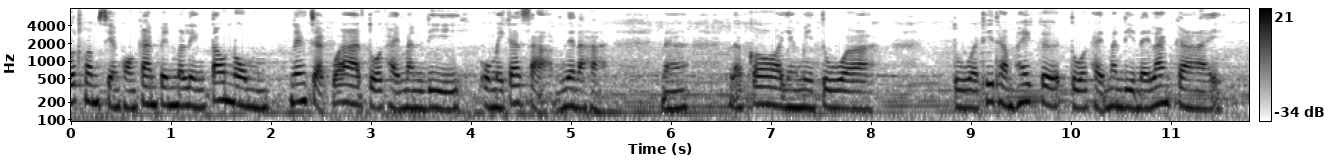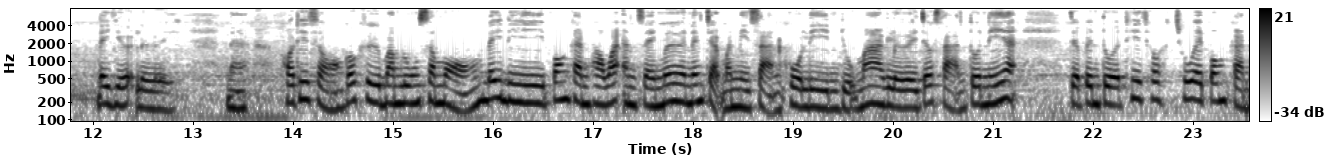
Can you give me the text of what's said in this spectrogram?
ลดความเสี่ยงของการเป็นมะเร็งเต้านม เนื่องจากว่าตัวไขมันดีโอเมก้า 3 เนี่ยนะคะนะแล้วก็ยังมีตัวตัวที่ทำให้เกิดตัวไขมันดีในร่างกายได้เยอะเลย นะข้อที่ 2 ก็คือบำรุงสมองได้ดี ป้องกันภาวะอัลไซเมอร์ เนื่องจากมันมีสารโคลีนอยู่มากเลย เจ้าสารตัวนี้จะเป็นตัวที่ช่วยป้องกัน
